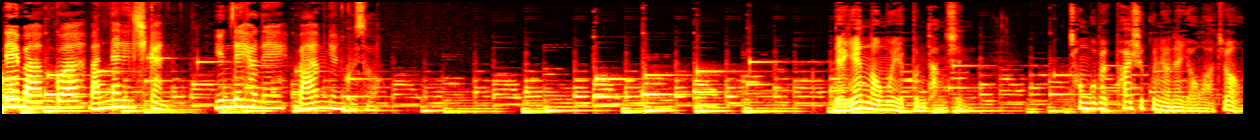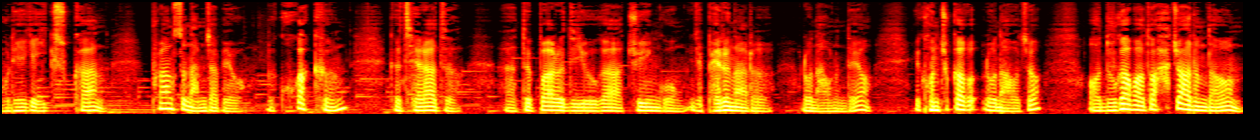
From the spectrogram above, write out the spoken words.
내 마음과 만나는 시간 윤대현의 마음연구소 내겐 너무 예쁜 당신 1989년의 영화죠. 우리에게 익숙한 프랑스 남자 배우 그 코가 큰 그 제라드 어, 드파르디유가 주인공 이제 베르나르로 나오는데요. 건축가로 나오죠. 어, 누가 봐도 아주 아름다운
